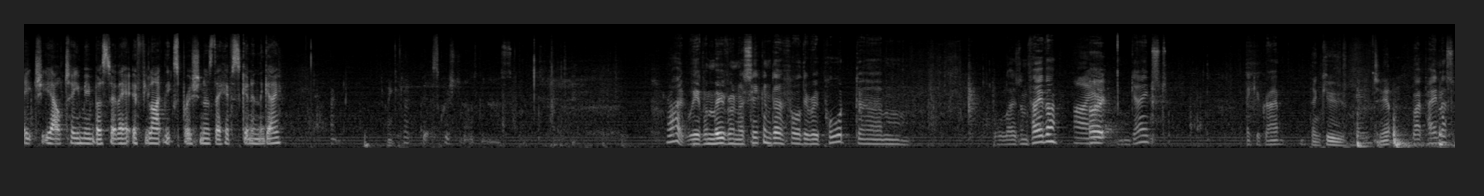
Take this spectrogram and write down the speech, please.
each ELT member. So they, if you like, the expression is they have skin in the game. That's the question I was going to ask. Right, we have a mover and a seconder for the report. Um, All those in favour? Aye. Engaged? Thank you, Graham. Thank you, Chair. Right, painless?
